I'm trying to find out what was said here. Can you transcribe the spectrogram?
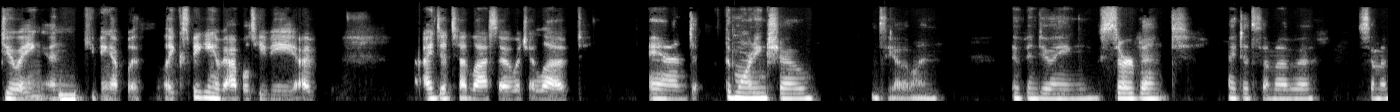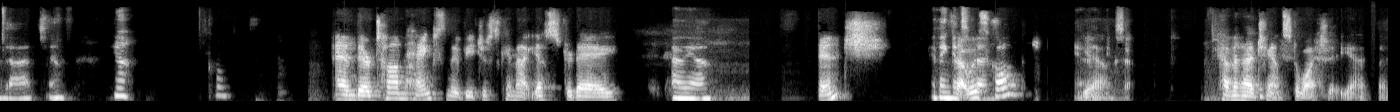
doing and keeping up with. Like speaking of Apple TV, I've I did Ted Lasso, which I loved, and The Morning Show. What's the other one? I've been doing Servant. I did some of a, some of that. So yeah, cool. And their Tom Hanks movie just came out yesterday. oh yeah, Finch? I think Is that was called? Yeah, Yeah. I think so. Haven't had a chance to watch it yet, but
